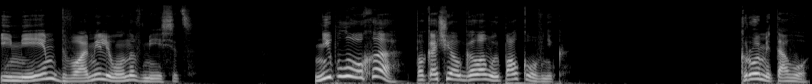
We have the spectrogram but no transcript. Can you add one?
Имеем 2 миллиона в месяц. «Неплохо», — покачал головой полковник. «Кроме того,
